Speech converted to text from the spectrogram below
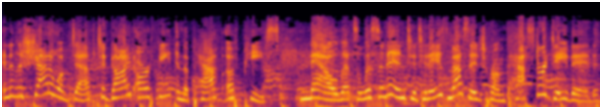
and in the shadow of death to guide our feet in the path of peace. Now let's listen in to today's message from Pastor David.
